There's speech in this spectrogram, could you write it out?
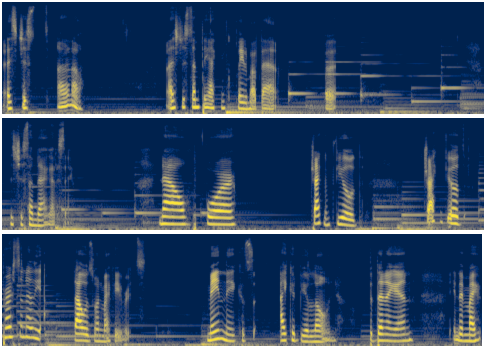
it's just, I don't know. That's just something I can complain about that. But it's just something I gotta say. Now, for track and field, track and field, personally, that was one of my favorites. Mainly because I could be alone. But then again, in my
